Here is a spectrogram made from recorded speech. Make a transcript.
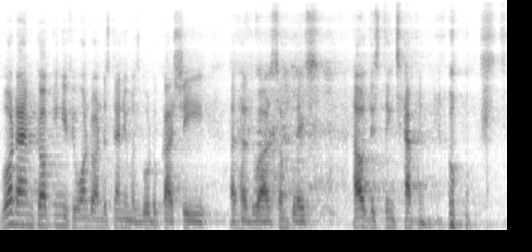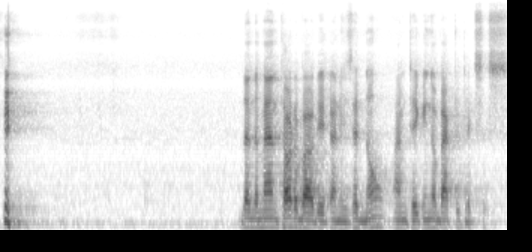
what I'm talking, if you want to understand, you must go to Kashi or Haridwar, someplace, how these things happen, you know Then the man thought about it and he said, no, I'm taking her back to Texas.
